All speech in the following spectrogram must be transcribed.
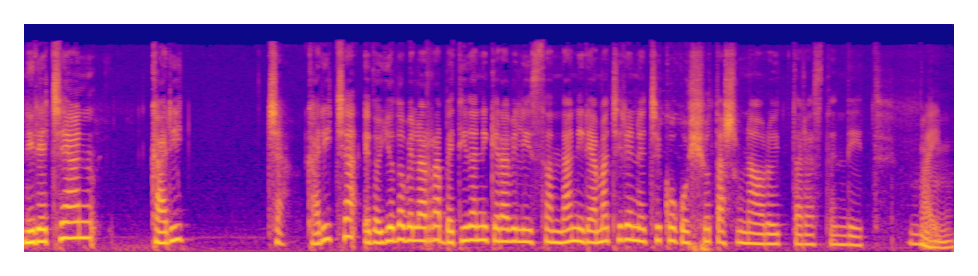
Nire etxean karitxa, karitxa edo jodo belarra betidanik erabili izan da nire amatxiren etxeko goxotasuna oroitarazten dit. Bai. Mhm.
